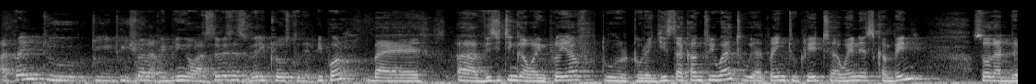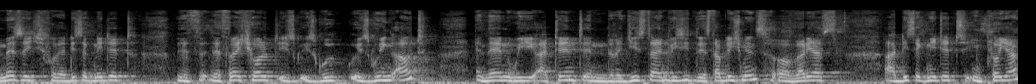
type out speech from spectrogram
are trying to, to, to ensure that we bring our services very close to the people by uh, visiting our employer to, to register countrywide. We are trying to create awareness campaign so that the message for the designated, the, th- the threshold is, is, go- is going out. And then we attend and register and visit the establishments of various uh, designated employer.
